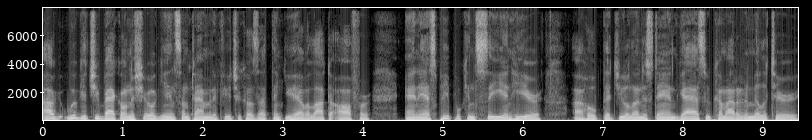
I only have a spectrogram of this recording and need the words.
I'll, we'll get you back on the show again sometime in the future because I think you have a lot to offer. And as people can see and hear, I hope that you'll understand. Guys who come out of the military,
